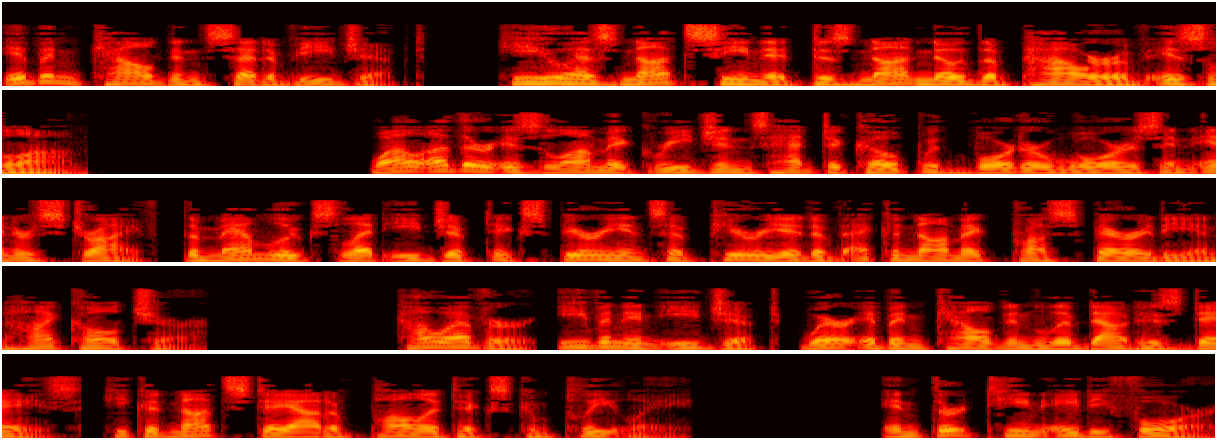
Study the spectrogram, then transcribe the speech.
Ibn Khaldun said of Egypt, he who has not seen it does not know the power of Islam. While other Islamic regions had to cope with border wars and inner strife, the Mamluks let Egypt experience a period of economic prosperity and high culture. However, even in Egypt, where Ibn Khaldun lived out his days, he could not stay out of politics completely. In 1384,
